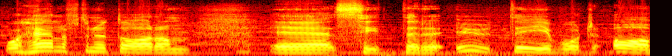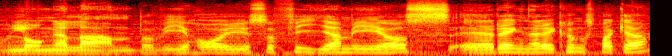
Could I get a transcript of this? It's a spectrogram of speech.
och hälften utav dem eh, sitter ute i vårt avlånga land och vi har ju Sofia med oss. Eh, regnar det i Kungsbacka?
